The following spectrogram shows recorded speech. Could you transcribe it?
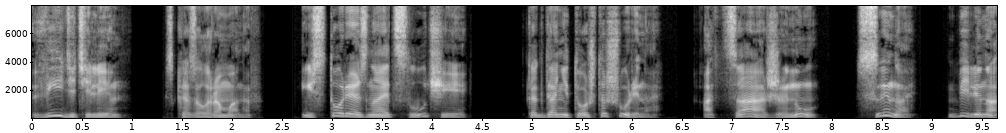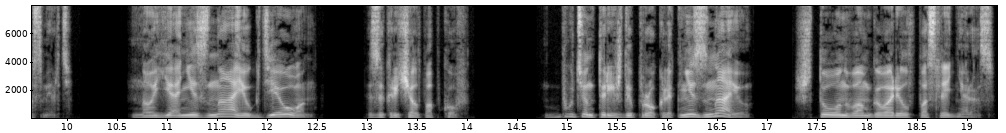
Видите ли, — сказал Романов, — история знает случаи, когда не то что Шурина, отца, жену, сына били насмерть. «Но я не знаю, где он!» — закричал Попков. «Будь он трижды проклят, не знаю!» «Что он вам говорил в последний раз?»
